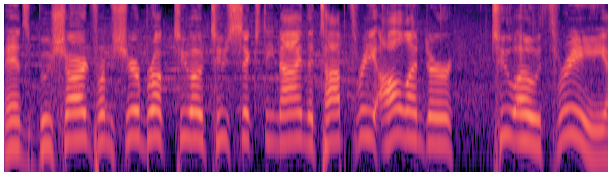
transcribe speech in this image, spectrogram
And it's Bouchard from Sherbrooke, 202.69. The top three all under 203.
